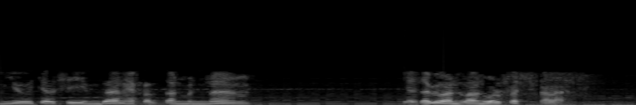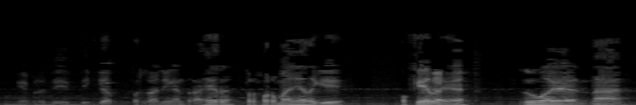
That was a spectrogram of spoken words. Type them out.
MU, Chelsea imbang, Everton menang. Ya tapi lawan, lawan Wolves kalah. Ya berarti tiga pertandingan terakhir performanya lagi oke lah ya. Lumayan. Nah,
